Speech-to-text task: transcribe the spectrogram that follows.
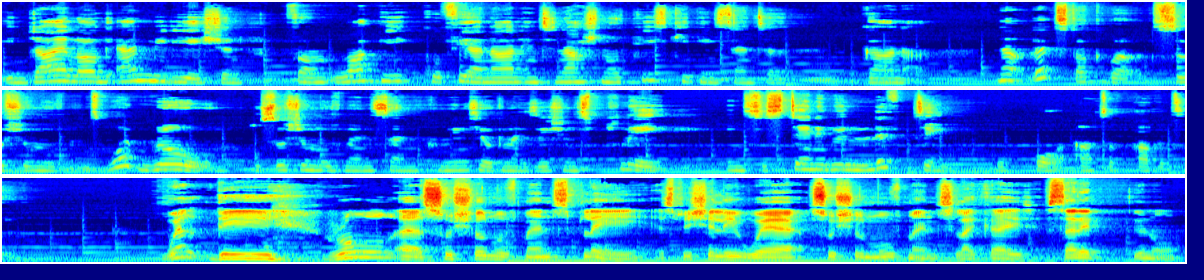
in dialogue and mediation from WAPI Kofi Annan International Peacekeeping Center, Ghana. Now, let's talk about social movements. What role do social movements and community organizations play in sustainably lifting the poor out of poverty? Well, the role uh, social movements play, especially where social movements, like I started, you know,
